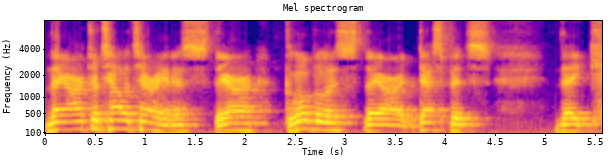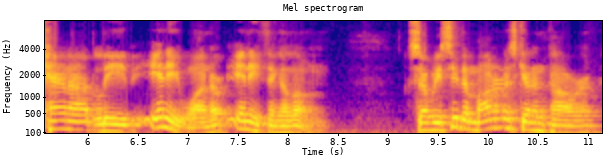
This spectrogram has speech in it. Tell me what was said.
They are totalitarianists, they are globalists, they are despots. They cannot leave anyone or anything alone. So we see the modernists get in power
